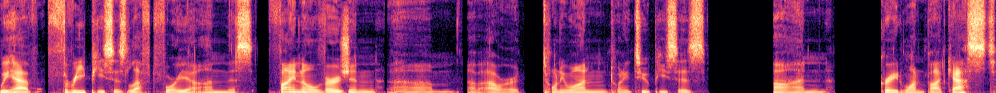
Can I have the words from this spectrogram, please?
We have three pieces left for you on this final version um, of our 21, 22 pieces on grade one podcast.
